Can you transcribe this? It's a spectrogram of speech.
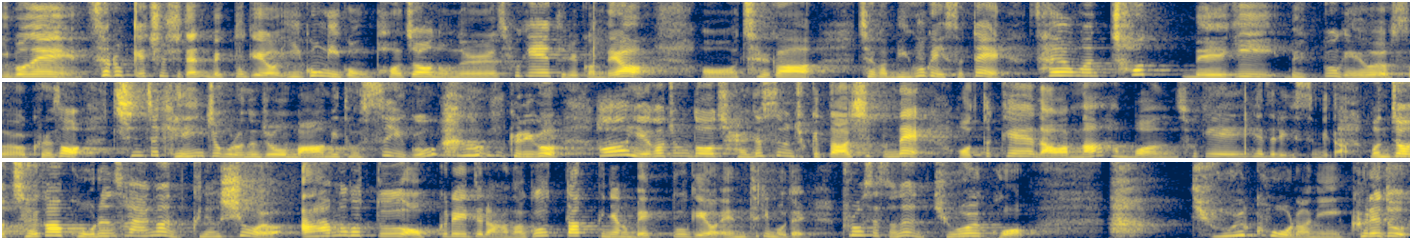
이번에 새롭게 출시된 맥북 에어 2020 버전 오늘 소개해 드릴 건데요. 어, 제가, 제가 미국에 있을 때 사용한 첫 맥이 맥북 에어였어요. 그래서 진짜 개인적으로는 좀 마음이 더 쓰이고, 그리고, 아, 얘가 좀 더 잘 됐으면 좋겠다 싶은데, 어떻게 나왔나? 한번 소개해 드리겠습니다. 먼저 제가 고른 사양은 그냥 쉬워요. 아무것도 업그레이드를 안 하고 딱 그냥 맥북 에어 엔트리 모델. 프로세서는 듀얼 코어. 듀얼 코어라니 그래도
